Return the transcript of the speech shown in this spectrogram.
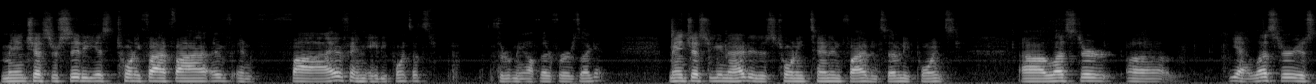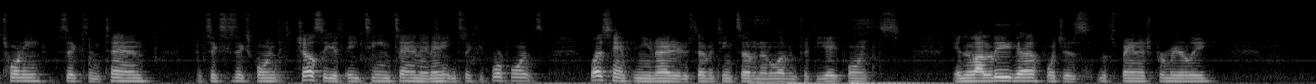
Manchester City is 25 5 and 5 and 80 points. That's threw me off there for a second. Manchester United is 20 10 and 5 and 70 points. Uh, Leicester uh, yeah, Leicester is 26 and 10 and 66 points. Chelsea is 18 10 and 8 and 64 points. West Hampton United is 17 7 and 11, 58 points. In La Liga, which is the Spanish Premier League,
